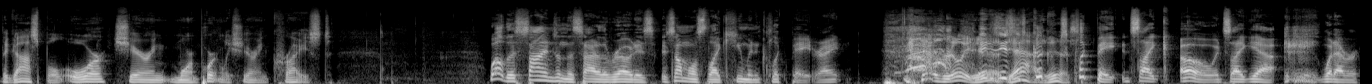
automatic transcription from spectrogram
the gospel or sharing, more importantly, sharing Christ? Well, the signs on the side of the road is it's almost like human clickbait, right? It really It's, is. it's, yeah, it's, click, it is. it's clickbait. It's like, oh, it's like, yeah, whatever.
